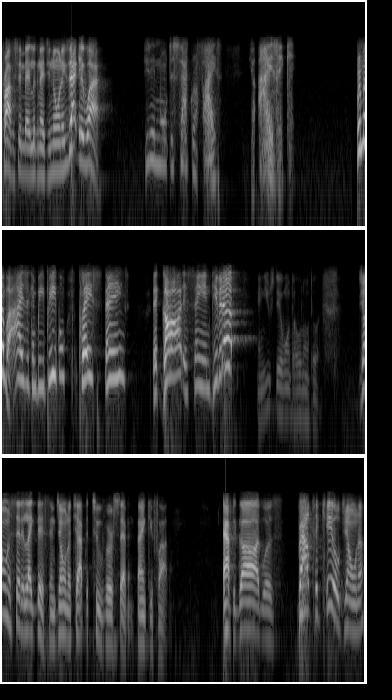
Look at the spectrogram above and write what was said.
Prophet sitting back looking at you knowing exactly why. You didn't want to sacrifice your Isaac. Remember, Isaac can be people, place, things that God is saying, give it up, and you still want to hold on to it. Jonah said it like this in Jonah chapter 2, verse 7. Thank you, Father. After God was about to kill Jonah.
